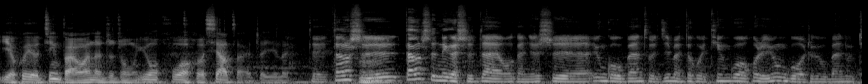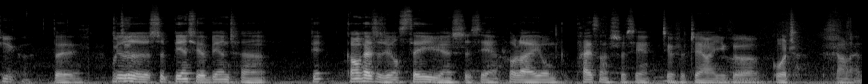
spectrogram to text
也会有近百万的这种用户和下载这一类。对，当时、当时那个时代，我感觉是用过 Ubuntu 的，基本都会听过或者用过这个 Ubuntu Tick。对，就是是边学边成，边刚开始用 C 语言实现，后来用 Python 实现，就是这样一个过程上来的。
